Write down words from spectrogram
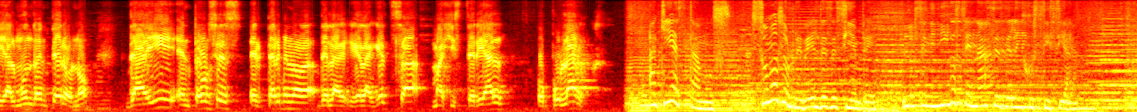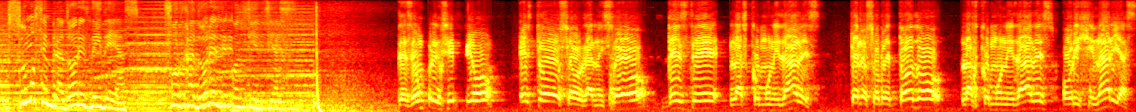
y, al mundo entero, ¿no? De ahí entonces el término de la Guelaguetza magisterial popular. Aquí estamos. Somos los rebeldes de siempre, los enemigos tenaces de la injusticia. Somos sembradores de ideas, forjadores de conciencias. Desde un principio, esto se organizó desde las comunidades, pero sobre todo las comunidades originarias,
